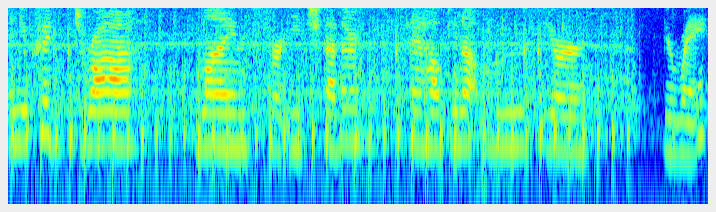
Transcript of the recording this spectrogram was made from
And you could draw lines for each feather to help you not lose your, your way.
